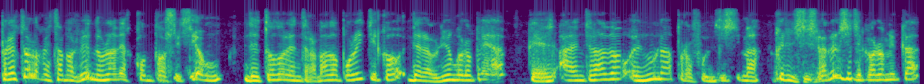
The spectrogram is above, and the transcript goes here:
Pero esto es lo que estamos viendo, una descomposición de todo el entramado político de la Unión Europea que ha entrado en una profundísima crisis. La crisis económica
